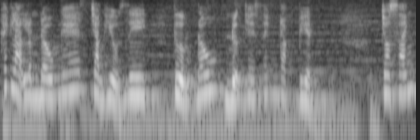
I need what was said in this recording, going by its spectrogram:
Khách lạ lần đầu nghe chẳng hiểu gì, tưởng đâu nước chè xanh đặc biệt. Cho xanh,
